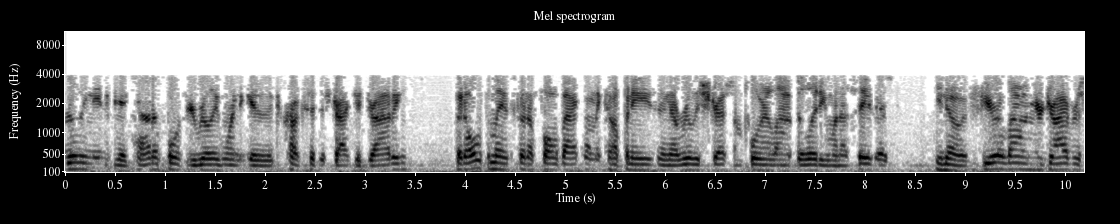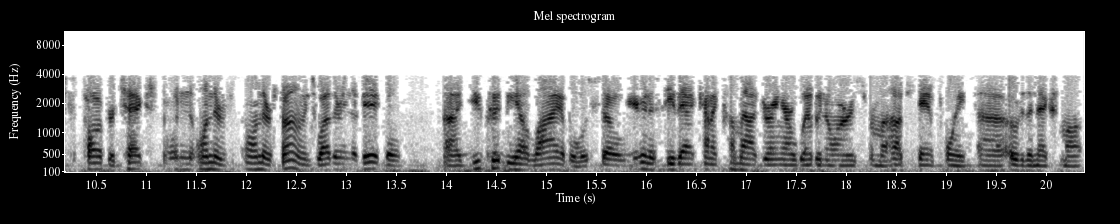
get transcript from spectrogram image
really need to be accounted for if you really want to get at the crux of distracted driving. But ultimately, it's going to fall back on the companies, and I really stress employer liability when I say this. You know, if you're allowing your drivers to talk or text on, on their on their phones while they're in the vehicle, uh, you could be liable. So you're going to see that kind of come out during our webinars from a hub standpoint uh, over the next month.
